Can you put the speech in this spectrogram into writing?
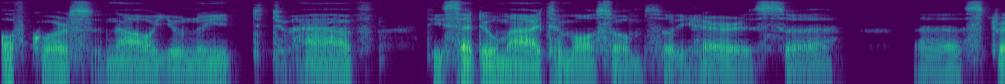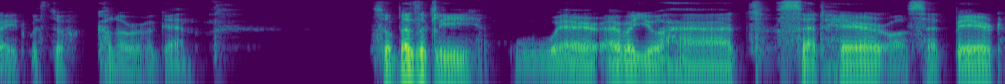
of course, now you need to have the set UMA item also, so the hair is uh, uh, straight with the color again. So basically, wherever you had set hair or set beard,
